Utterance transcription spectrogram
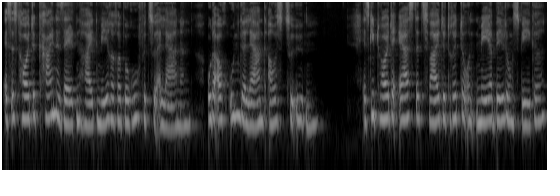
Es ist heute keine Seltenheit, mehrere Berufe zu erlernen oder auch ungelernt auszuüben. Es gibt heute erste, zweite, dritte und mehr Bildungswege,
